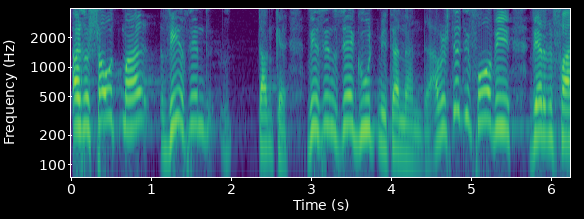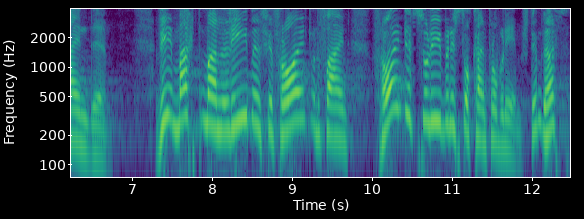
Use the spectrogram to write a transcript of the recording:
Also schaut mal, wir sind, danke, wir sind sehr gut miteinander. Aber stellt dir vor, wir wären Feinde. Wie macht man Liebe für Freund und Feind? Freunde zu lieben ist doch kein Problem. Stimmt das?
